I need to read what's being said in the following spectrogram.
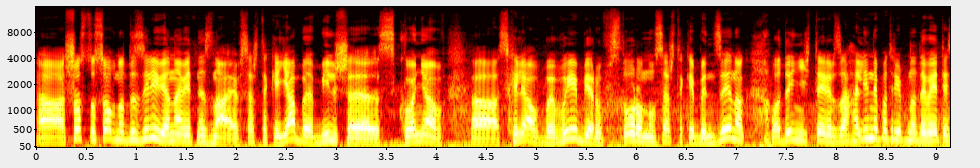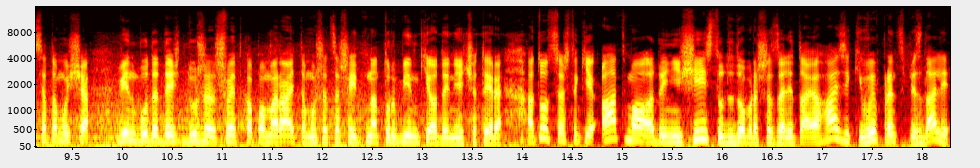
А, що стосовно дизелів, я навіть не знаю. Все ж таки, я би більше склоняв, схиляв би вибір в сторону все ж таки бензинок. 1,4 взагалі не потрібно дивитися, тому що він буде десь дуже швидко помирати, тому що це ще й на турбінки 1,4. А тут все ж таки Атма 1,6, тут добре, що залітає газик, і ви, в принципі, далі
